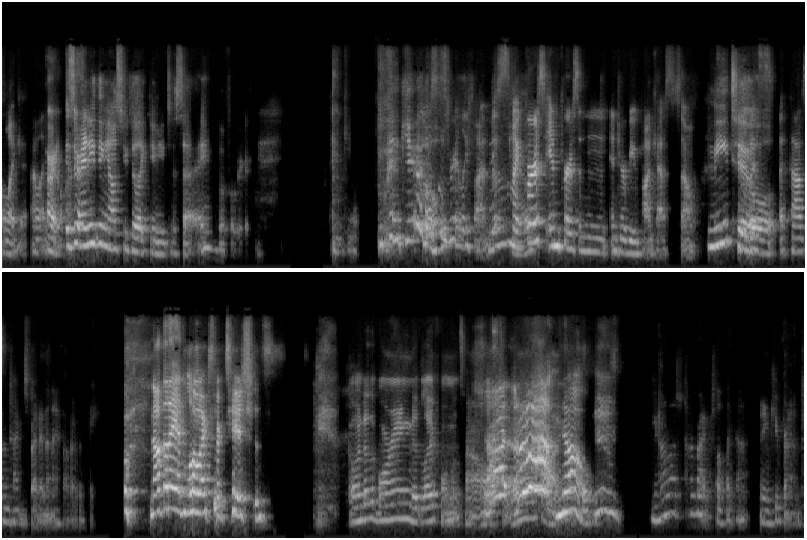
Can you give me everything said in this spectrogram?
I like it. I like All it. right. a Is there anything else you feel like you need to say before we go? Thank you. Thank you. This is really fun. This is my you. first in-person interview podcast. So Me too. a thousand times better than I thought it would be. Not that I had low expectations. Going to the boring midlife woman's house. Shut up. No. You're not allowed to talk about yourself like that. Thank you, friend.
